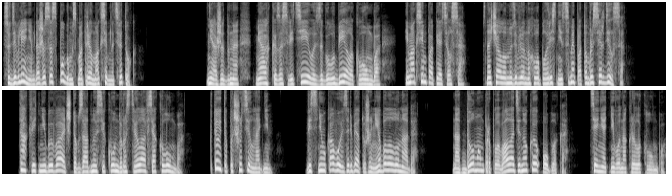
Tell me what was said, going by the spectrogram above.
С удивлением, даже с испугом смотрел Максим на цветок. Неожиданно мягко засветилась, заголубела клумба, и Максим попятился. Сначала он удивленно хлопал ресницами, потом рассердился. Так ведь не бывает, чтобы за одну секунду расцвела вся клумба. Кто это подшутил над ним? Ведь ни у кого из ребят уже не было лунада. Над домом проплывало одинокое облако. Тень от него накрыла клумбу.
